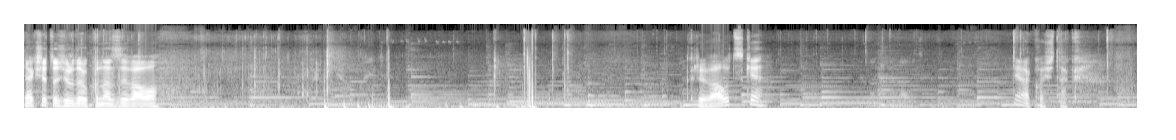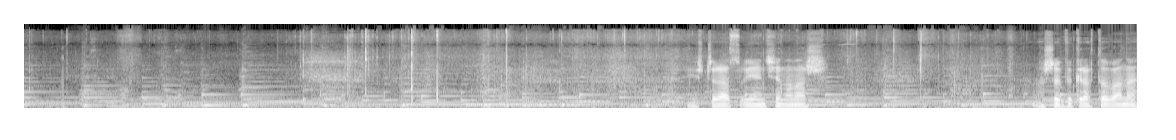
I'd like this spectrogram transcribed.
Jak się to źródełko nazywało? Krywałckie? Jakoś tak. Jeszcze raz ujęcie na nasz nasze wykraftowane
